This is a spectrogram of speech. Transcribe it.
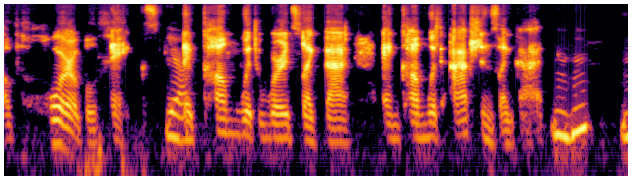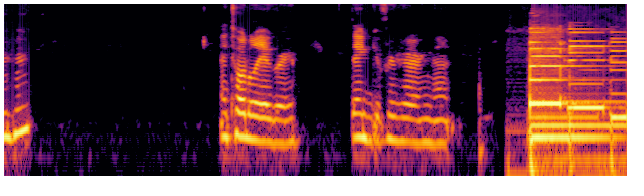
of horrible things yeah. that come with words like that and come with actions like that. Mhm. Mhm. I totally agree. Thank you for sharing that.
